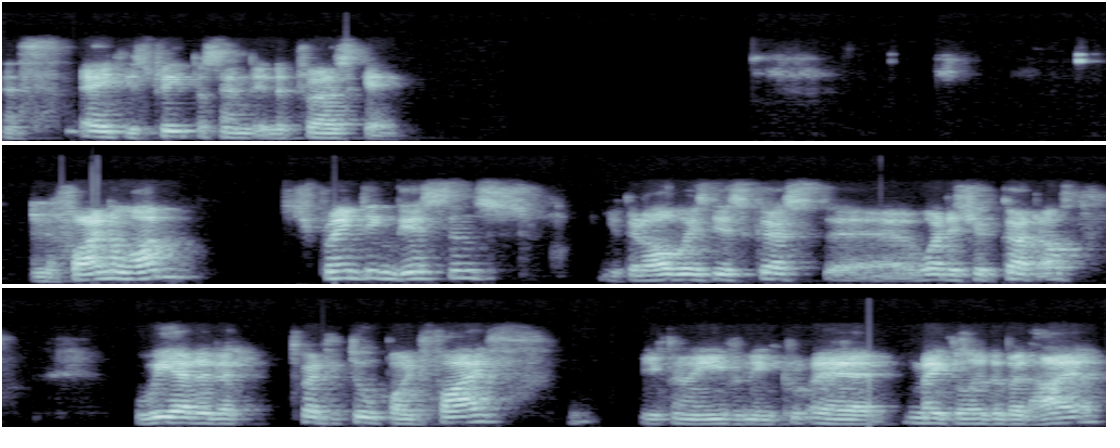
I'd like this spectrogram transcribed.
And 83% in the first game. And the final one, sprinting distance. You can always discuss uh, what is your cutoff. We had it at 22.5. You can even uh, make a little bit higher.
